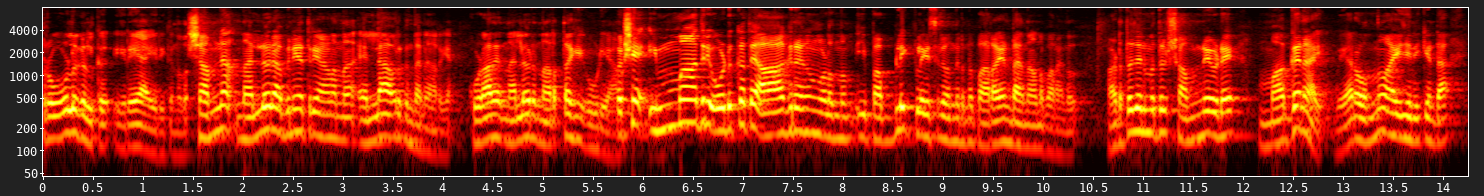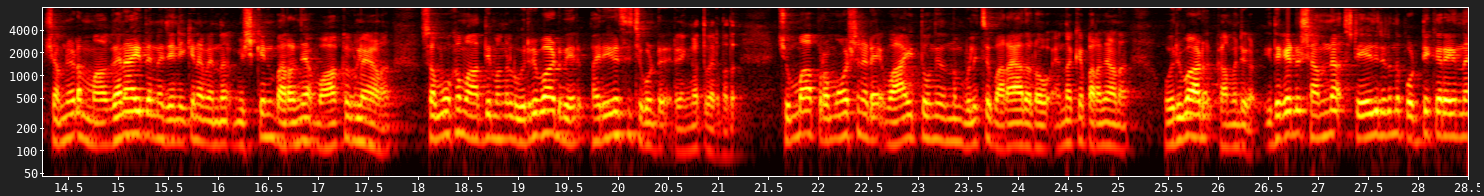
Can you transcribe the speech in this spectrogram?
ട്രോളുകൾക്ക് ഇരയായിരിക്കുന്നത്. ഷംന നല്ലൊരു അഭിനേത്രിയാണെന്ന് എല്ലാവർക്കും തന്നെ അറിയാം. കൂടാതെ നല്ലൊരു നർത്തകി കൂടിയാണ്. പക്ഷേ ഇമാതിരി ഒടുക്കത്തെ ആഗ്രഹങ്ങളൊന്നും ഈ പബ്ലിക് പ്ലേസിൽ വന്നിരുന്ന് പറയണ്ട എന്നാണ് പറയുന്നത്. അടുത്ത ജന്മത്തിൽ ഷംനയുടെ മകനായി വേറെ ഒന്നും ആയി ജനിക്കേണ്ട ഷംനയുടെ മകനായി തന്നെ ജനിക്കണമെന്ന് മിഷ്കിൻ പറഞ്ഞ വാക്കുകളെയാണ് സമൂഹ മാധ്യമങ്ങൾ ഒരുപാട് പേർ പരിഹസിച്ചുകൊണ്ട് രംഗത്ത് വരുന്നത്. ചുമ്മാ പ്രൊമോഷനിടെ വായി തോന്നിയതൊന്നും വിളിച്ച് പറയാതടോ എന്നൊക്കെ പറഞ്ഞാണ് ഒരുപാട് കമന്റുകൾ ഇത് കേട്ട് ഷംന സ്റ്റേജിലിരുന്ന് പൊട്ടിക്കരയുന്ന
